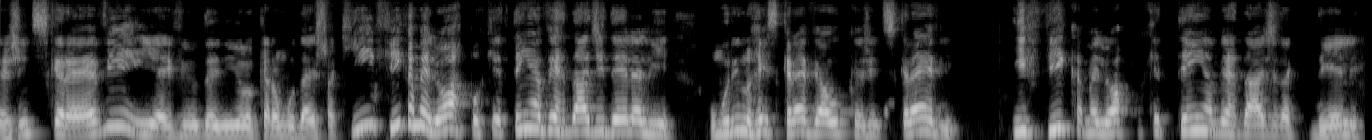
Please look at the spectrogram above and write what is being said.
a gente escreve e aí vem o Danilo, eu quero mudar isso aqui, e fica melhor, porque tem a verdade dele ali. O Murilo reescreve algo que a gente escreve e fica melhor porque tem a verdade da, dele,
